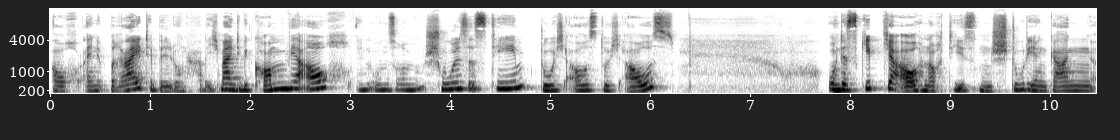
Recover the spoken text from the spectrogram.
auch eine breite Bildung habe. Ich meine, die bekommen wir auch in unserem Schulsystem durchaus, durchaus. Und es gibt ja auch noch diesen Studiengang,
